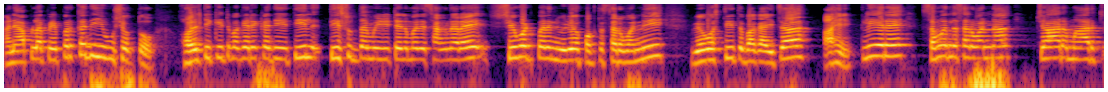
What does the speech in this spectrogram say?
आणि आपला पेपर कधी येऊ शकतो? हॉल तिकीट वगैरे कधी येतील ते सुद्धा मी डिटेलमध्ये सांगणार आहे. शेवटपर्यंत व्हिडिओ फक्त सर्वांनी व्यवस्थित बघायचा आहे. क्लिअर आहे? समजलं सर्वांना? चार मार्च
